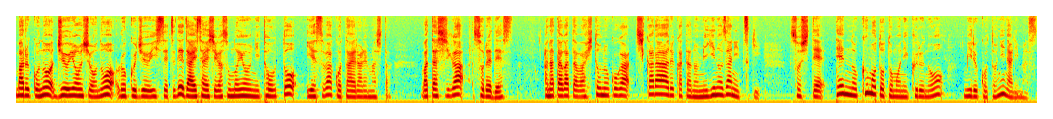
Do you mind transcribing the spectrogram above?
マルコの14章の61節で大祭司がそのように問うとイエスは答えられました。私がそれです。あなた方は人の子が力ある方の右の座につき、そして天の雲と共に来るのを見ることになります。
